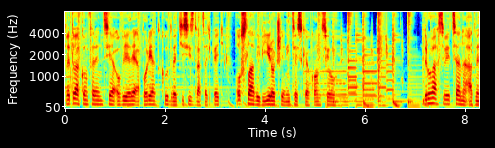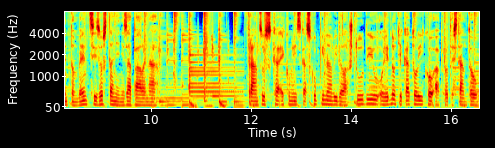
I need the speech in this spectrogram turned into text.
Svetová konferencia o viere a poriadku 2025 oslávi výročie Nicejského koncilu. Druhá svieca na adventnom venci zostane nezapálená. Francúzska ekumenická skupina vydala štúdiu o jednote katolíkov a protestantov.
